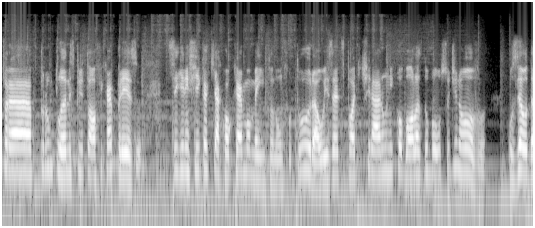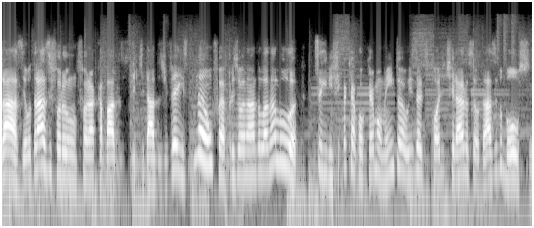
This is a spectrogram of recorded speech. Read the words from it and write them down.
para um plano espiritual ficar preso significa que a qualquer momento num futuro, a Wizards pode tirar um Nicobolas do bolso de novo. Os Eldrazi, Eldrazi foram, foram acabados, liquidados de vez? Não, foi aprisionado lá na Lua. Significa que a qualquer momento a Wizards pode tirar os Eldrazi do bolso.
